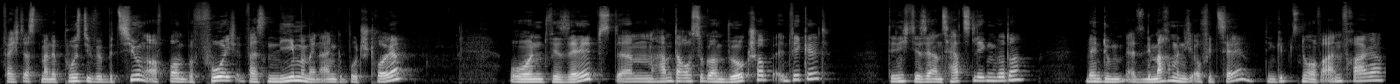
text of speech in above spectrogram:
vielleicht erstmal eine positive Beziehung aufbauen, bevor ich etwas nehme, mein Angebot streue. Und wir selbst ähm, haben daraus sogar einen Workshop entwickelt, den ich dir sehr ans Herz legen würde. Wenn du, also den machen wir nicht offiziell, den gibt es nur auf Anfrage,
